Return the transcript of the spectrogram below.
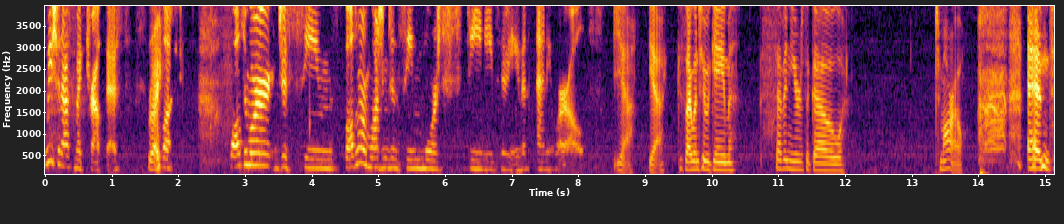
We should ask Mike Trout this. right. But Baltimore just seems Baltimore and Washington seem more steamy to me than anywhere else. Yeah, yeah. Because I went to a game seven years ago tomorrow. and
